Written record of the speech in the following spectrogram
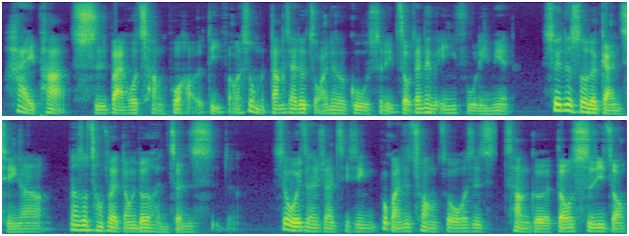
害怕失败或唱不好的地方，而是我们当下就走在那个故事里，走在那个音符里面。所以那时候的感情啊，那时候唱出来的东西都是很真实的。所以我一直很喜欢即兴，不管是创作或是唱歌，都是一种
